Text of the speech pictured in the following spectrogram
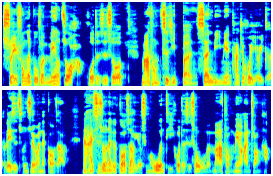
水封的部分没有做好，或者是说马桶自己本身里面它就会有一个类似存水弯的构造，那还是说那个构造有什么问题，或者是说我们马桶没有安装好，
